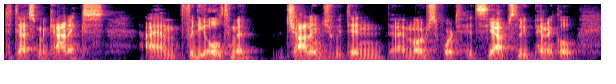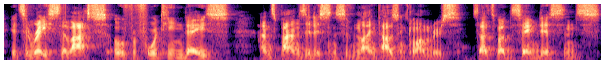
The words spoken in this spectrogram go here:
to test mechanics, um, for the ultimate challenge within uh, motorsport. It's the absolute pinnacle. It's a race that lasts over 14 days and spans a distance of 9,000 kilometers. So that's about the same distance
